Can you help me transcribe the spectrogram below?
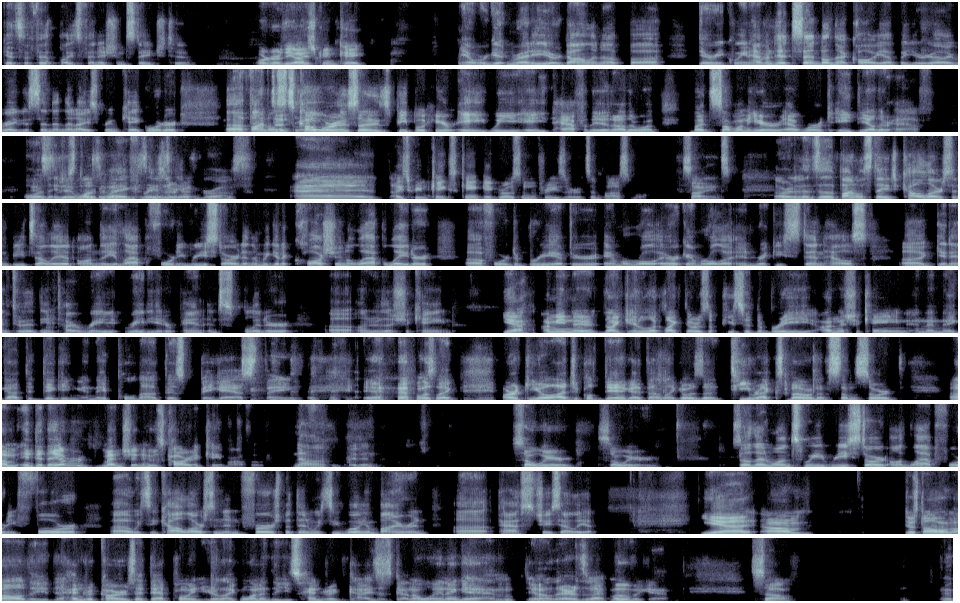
gets the fifth place finish in stage two. Order the ice cream cake. Yeah, we're getting ready or dialing up uh, Dairy Queen. Haven't hit send on that call yet, but you're uh, ready to send in that ice cream cake order. Uh, final Since coworkers, so as people here ate, we ate half of the other one, but someone here at work ate the other half. or it's- they just it wasn't in away the it freezer. gross. Uh, ice cream cakes can't get gross in the freezer. It's impossible. Science. All right, that's the final stage. Kyle Larson beats Elliott on the lap 40 restart, and then we get a caution a lap later uh, for debris after Almirola, Aric Almirola and Ricky Stenhouse uh, get into it. The entire ra- radiator pan and splitter uh, under the chicane. Yeah, I mean, there like it looked like there was a piece of debris on the chicane, and then they got to digging and they pulled out this big ass thing. yeah, it was like archaeological dig. I thought like it was a T Rex bone of some sort. Um, and did they ever mention whose car it came off of? no, I didn't. So weird, so weird. So then once we restart on lap 44, uh, we see Kyle Larson in first, but then we see William Byron uh, pass Chase Elliott. Yeah, um, just all in all, the the Hendrick cars at that point, you're like one of these Hendrick guys is gonna win again. You know, there's that move again. So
